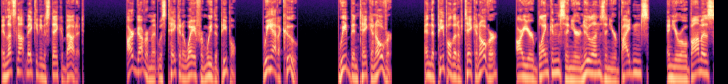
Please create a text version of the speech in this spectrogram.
And let's not make any mistake about it. Our government was taken away from we the people. We had a coup. We've been taken over. And the people that have taken over are your Blinkens and your Nulands and your Bidens and your Obamas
